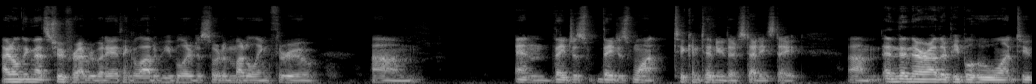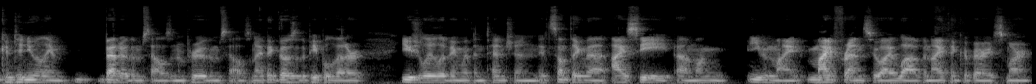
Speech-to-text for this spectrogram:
I don't think that's true for everybody. I think a lot of people are just sort of muddling through, um, and they just they just want to continue their steady state. Um, and then there are other people who want to continually better themselves and improve themselves. And I think those are the people that are usually living with intention. It's something that I see among even my my friends who I love and I think are very smart.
